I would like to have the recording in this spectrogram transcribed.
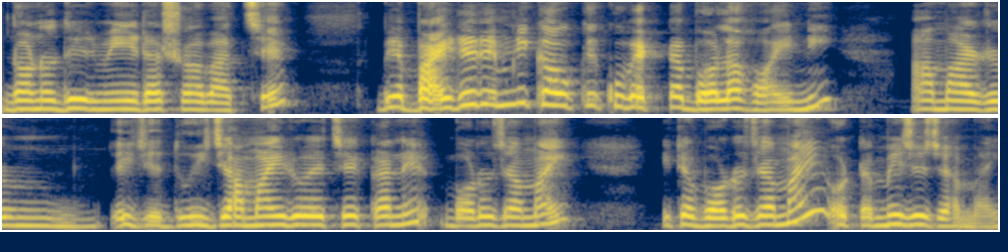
ননদের মেয়েরা সব আছে। বাইরের এমনি কাউকে খুব একটা বলা হয়নি। আমার এই যে দুই জামাই রয়েছে এখানে, বড় জামাই, এটা বড় জামাই, ওটা মেজো জামাই।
